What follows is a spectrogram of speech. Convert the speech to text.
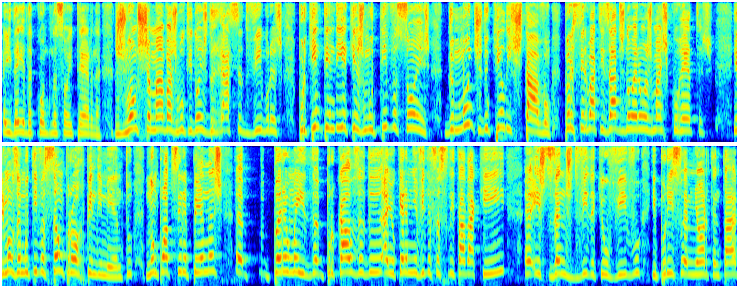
a ideia da condenação eterna. João chamava as multidões de raça de víboras porque entendia que as motivações de muitos do que eles estavam para ser batizados não eram as mais corretas. Irmãos, a motivação para o arrependimento não pode ser apenas uh, para uma por causa de ah, eu quero a minha vida facilitada aqui, uh, estes anos de vida que eu vivo, e por isso é melhor tentar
